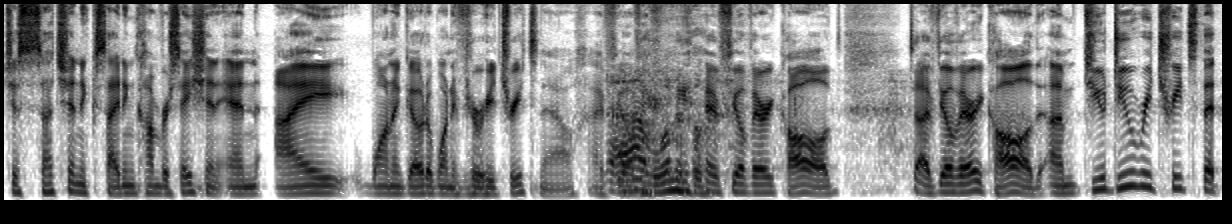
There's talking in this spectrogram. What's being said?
just such an exciting conversation, and I want to go to one of your retreats now. I feel ah, very, wonderful. I feel very called. I feel very called. Um, do you do retreats that?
